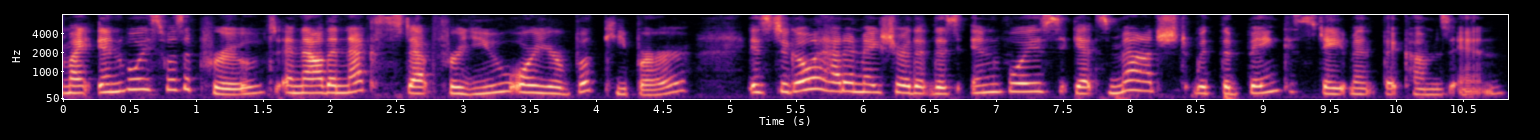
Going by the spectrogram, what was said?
My invoice was approved, and now the next step for you or your bookkeeper is to go ahead and make sure that this invoice gets matched with the bank statement that comes in.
